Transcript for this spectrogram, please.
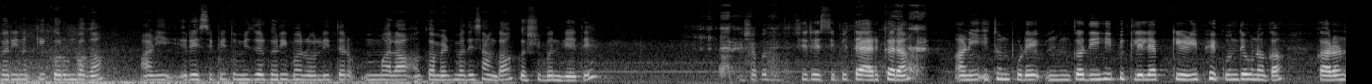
घरी नक्की करून बघा आणि रेसिपी तुम्ही जर घरी बनवली तर मला कमेंटमध्ये सांगा कशी बनली आहे ते. अशा पद्धतीची रेसिपी तयार करा. आणि इथून पुढे कधीही पिकलेल्या केळी फेकून देऊ नका कारण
